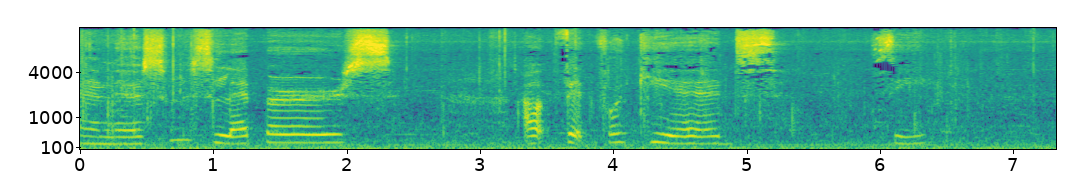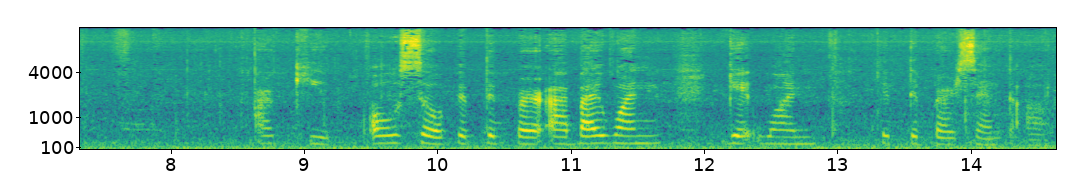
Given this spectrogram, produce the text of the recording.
And there's slippers, outfit for kids. See? Are cute. Also, 50 per, uh, buy one, get one 50% off.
